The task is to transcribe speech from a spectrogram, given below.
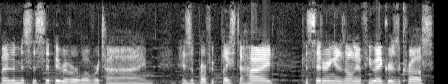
by the Mississippi River over time. It is a perfect place to hide, considering it is only a few acres across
